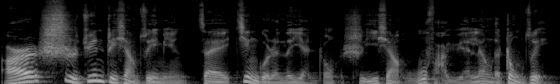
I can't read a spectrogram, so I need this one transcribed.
而弑君这项罪名，在晋国人的眼中是一项无法原谅的重罪。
